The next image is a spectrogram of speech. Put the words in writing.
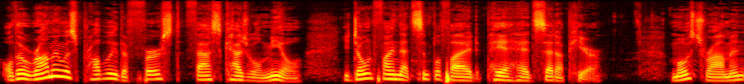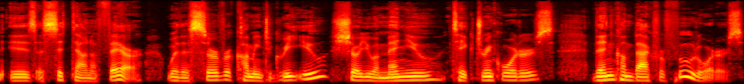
Although ramen was probably the first fast casual meal, you don't find that simplified pay ahead setup here. Most ramen is a sit down affair, with a server coming to greet you, show you a menu, take drink orders, then come back for food orders.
